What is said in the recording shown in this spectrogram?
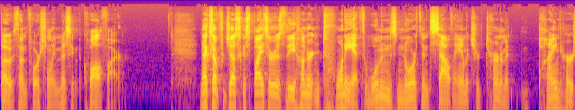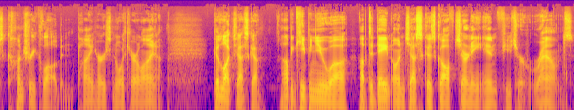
both unfortunately missing the qualifier. Next up for Jessica Spicer is the 120th Women's North and South Amateur Tournament, Pinehurst Country Club in Pinehurst, North Carolina. Good luck, Jessica. I'll be keeping you uh, up to date on Jessica's golf journey in future rounds.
